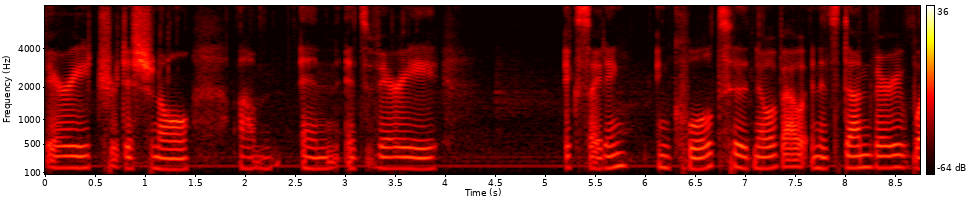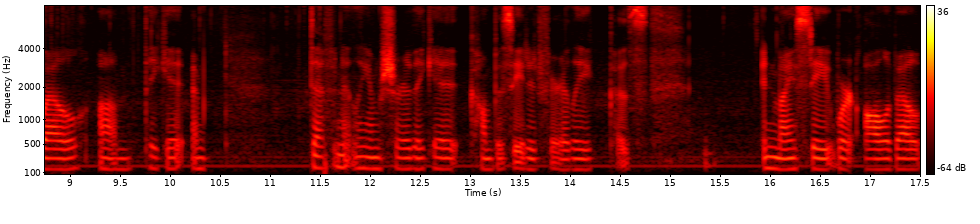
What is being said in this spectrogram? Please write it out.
very traditional um, and it's very exciting and cool to know about, and it's done very well. Um, they get, I'm definitely, I'm sure they get compensated fairly because in my state we're all about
